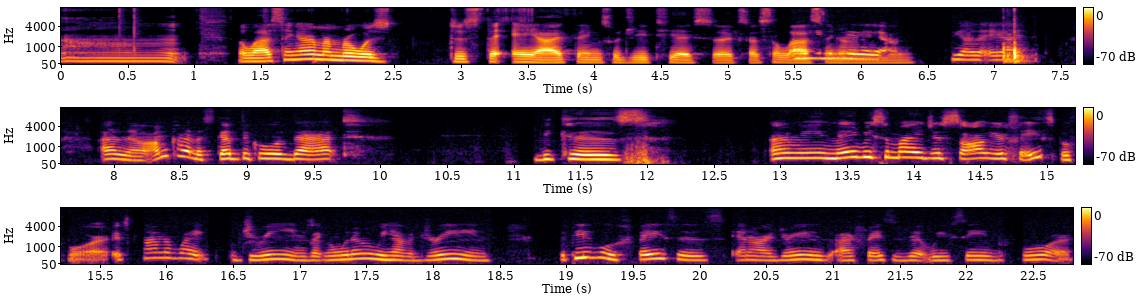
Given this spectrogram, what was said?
Um, the last thing I remember was just the AI things with GTA Six. That's the last yeah, thing I remember. Yeah, the AI. I don't know. I'm kind of skeptical of that because, I mean, maybe somebody just saw your face before. It's kind of like dreams. Like whenever we have a dream, the people's faces in our dreams are faces that we've seen before,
